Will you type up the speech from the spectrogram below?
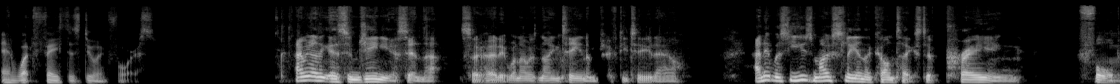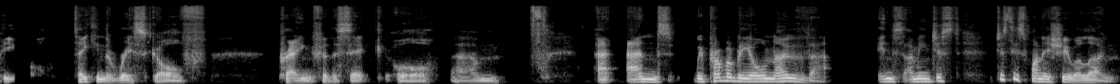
and what faith is doing for us? I mean, I think there's some genius in that. So I heard it when I was 19. I'm 52 now. And it was used mostly in the context of praying for Mm. people, taking the risk of praying for the sick or, um, and we probably all know that. In, I mean, just just this one issue alone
